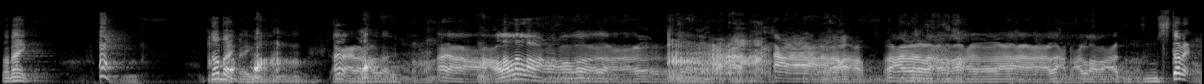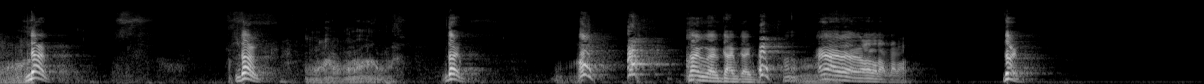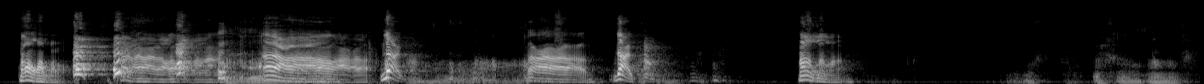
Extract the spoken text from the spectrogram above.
Go baby. Go baby. Stop it. No. No. No. No, no, no, no. No. No. No.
